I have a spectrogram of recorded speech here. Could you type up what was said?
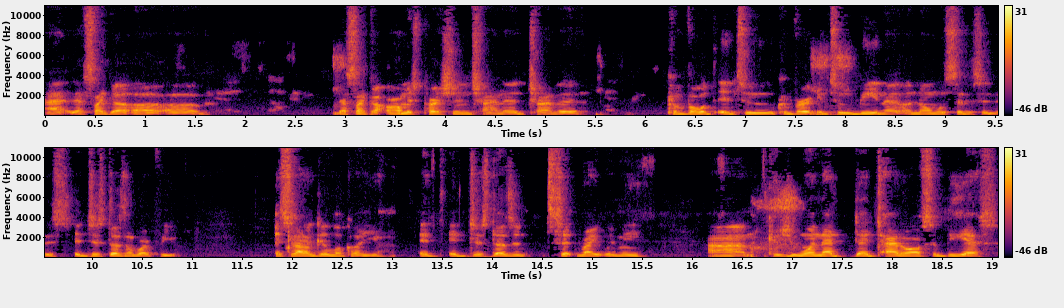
I, that's like a. a, a that's like an Amish person trying to trying to convert into convert into being a, a normal citizen. It's, it just doesn't work for you. It's not a good look on you. It it just doesn't sit right with me. Um, because you won that that title off some BS,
